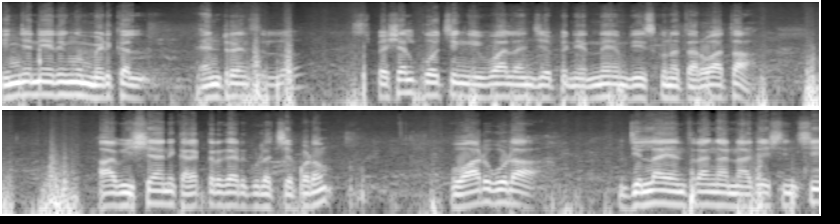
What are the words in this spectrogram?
ఇంజనీరింగ్ మెడికల్ ఎంట్రన్స్లో స్పెషల్ కోచింగ్ ఇవ్వాలని చెప్పి నిర్ణయం తీసుకున్న తర్వాత ఆ విషయాన్ని కలెక్టర్ గారికి కూడా చెప్పడం వారు కూడా జిల్లా యంత్రాంగాన్ని ఆదేశించి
